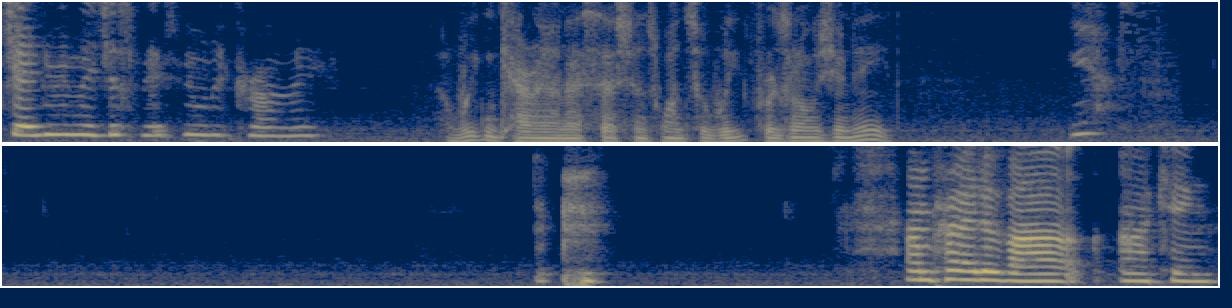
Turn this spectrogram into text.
genuinely just makes me want to cry. And we can carry on our sessions once a week for as long as you need. Yes. I'm proud of our, our king.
